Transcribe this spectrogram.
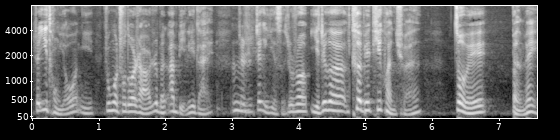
这一桶油，你中国出多少，日本按比例来，就是这个意思。就是说，以这个特别提款权作为本位，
